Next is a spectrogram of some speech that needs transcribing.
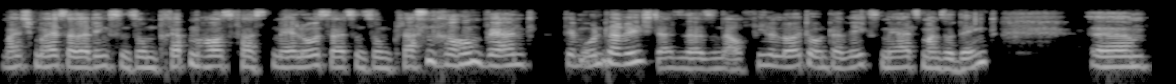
Manchmal ist allerdings in so einem Treppenhaus fast mehr los als in so einem Klassenraum während dem. Unterricht. Also da sind auch viele Leute unterwegs, mehr als man so denkt. Ähm,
